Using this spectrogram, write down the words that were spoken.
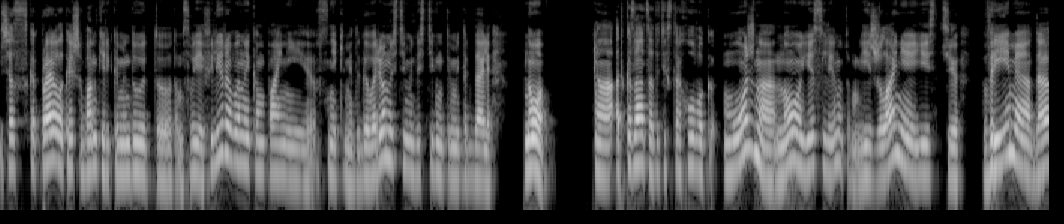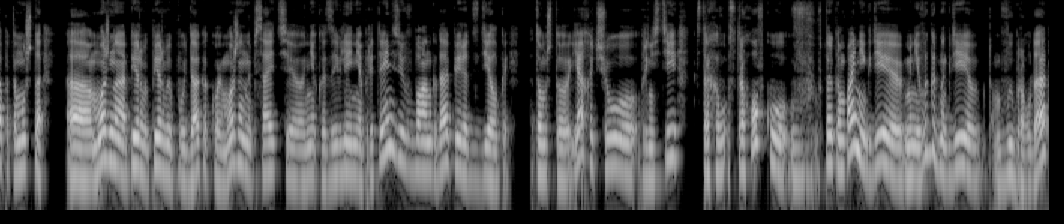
Сейчас, как правило, конечно, банки рекомендуют э, там, свои аффилированные компании с некими договоренностями достигнутыми и так далее. Но отказаться от этих страховок можно, но если ну, там, есть желание, есть время, да, потому что э, можно первый, первый путь, да, какой, можно написать э, некое заявление, претензию в банк, да, перед сделкой о том, что я хочу принести страхов, страховку в, в той компании, где мне выгодно, где я там, выбрал, да,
